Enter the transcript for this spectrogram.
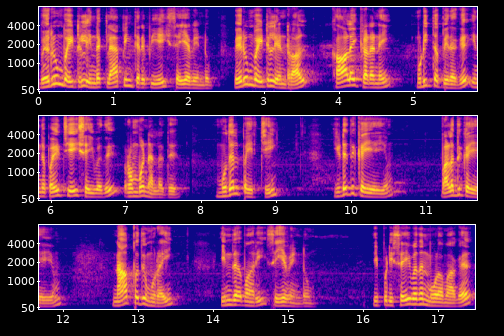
வெறும் வயிற்றில் இந்த கிளாப்பிங் தெரப்பியை செய்ய வேண்டும். வெறும் வயிற்றில் என்றால் காலை கடனை முடித்த பிறகு இந்த பயிற்சியை செய்வது ரொம்ப நல்லது. முதல் பயிற்சி இடது கையையும் வலது கையையும் நாற்பது முறை இந்த மாதிரி செய்ய வேண்டும். இப்படி செய்வதன் மூலமாக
